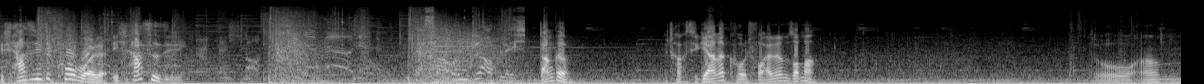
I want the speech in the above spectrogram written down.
Ich hasse diese Kobolde. Ich hasse sie. Das war unglaublich. Danke. Ich trage sie gerne, Code, vor allem im Sommer. So, ähm.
